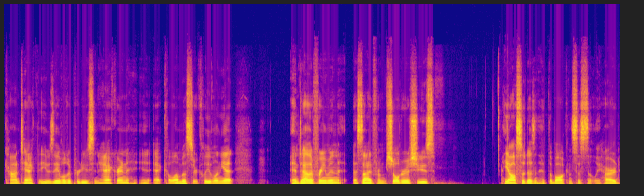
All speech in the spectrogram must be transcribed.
contact that he was able to produce in Akron at Columbus or Cleveland yet and Tyler Freeman, aside from shoulder issues, he also doesn't hit the ball consistently hard,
